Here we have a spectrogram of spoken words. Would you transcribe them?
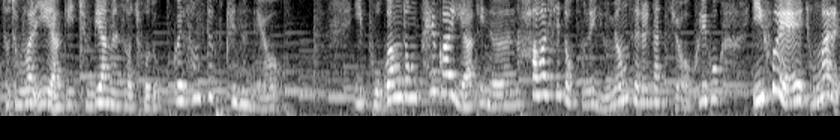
저 정말 이 이야기 준비하면서 저도 꽤 섬뜩했는데요. 이 보광동 폐가 이야기는 하하 씨 덕분에 유명세를 탔죠. 그리고 이후에 정말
